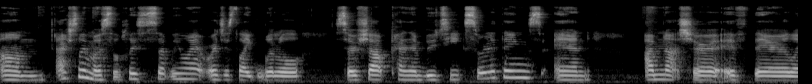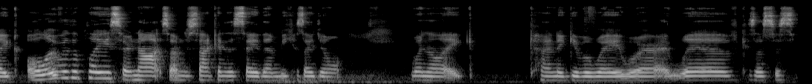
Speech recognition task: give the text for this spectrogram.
um, actually most of the places that we went were just like little surf shop kind of boutique sort of things, and I'm not sure if they're like all over the place or not, so I'm just not going to say them because I don't want to like kind of give away where I live because that's just,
